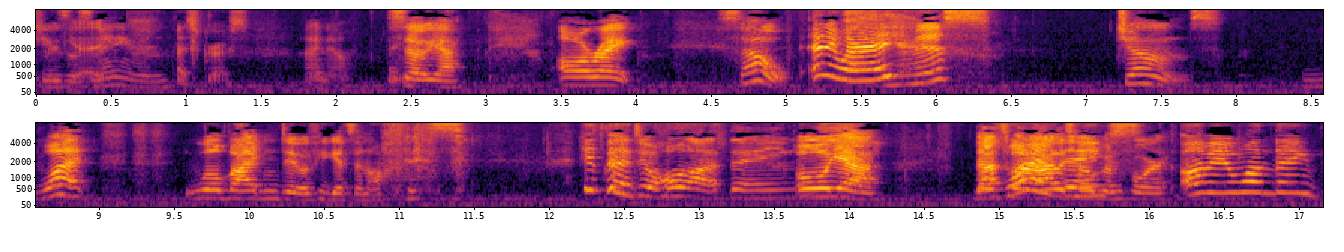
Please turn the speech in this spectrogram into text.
Jesus' gay. name, and That's gross. I know. But So yeah. All right. So Anyway, Miss Jones, what will Biden do if he gets in office? he's gonna do a whole lot of things. oh yeah, that's what I was thing's- hoping for. I mean, one thing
